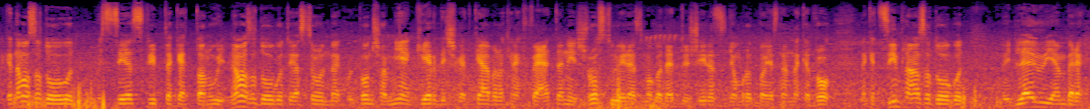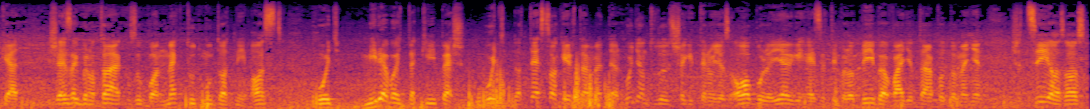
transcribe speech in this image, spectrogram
Neked nem az a dolgod, hogy sales scripteket tanulj, nem az a dolgod, hogy azt tanulod meg, hogy pontosan milyen kérdéseket kell valakinek feltenni, és rosszul érez magad ettől, és érez a gyomrodban, hogy ez nem neked való. Neked szimplán az a dolgod, hogy leülj emberekkel, és ezekben a találkozókban meg tud mutatni azt, hogy mire vagy te képes, hogy a te szakértelmeddel hogyan tudod segíteni, hogy az A-ból a jelenlegi helyzetéből a B-be a vágyott állapotba menjen, és a C az az,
